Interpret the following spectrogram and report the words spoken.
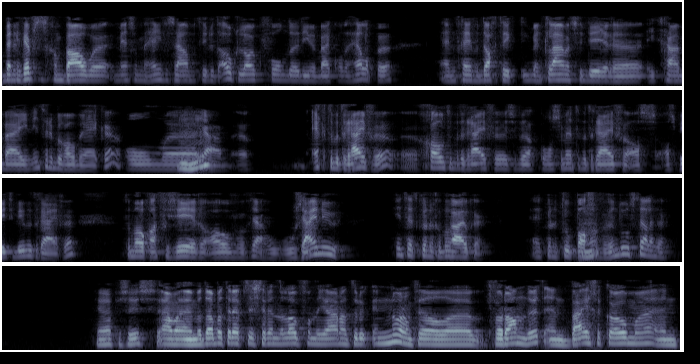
ben ik websites gaan bouwen. Mensen om me heen verzameld die het ook leuk vonden, die me bij konden helpen. En op een gegeven moment dacht ik, ik ben klaar met studeren. Ik ga bij een internetbureau werken. Om eh, Mhm. ja, eh, echte bedrijven, eh, grote bedrijven, zowel consumentenbedrijven als, als B2B bedrijven. Te mogen adviseren over ja, hoe, hoe zij nu internet kunnen gebruiken. En kunnen toepassen Ja. voor hun doelstellingen. Ja, precies. Ja, maar en wat dat betreft is er in de loop van de jaren natuurlijk enorm veel eh, veranderd en bijgekomen. En,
